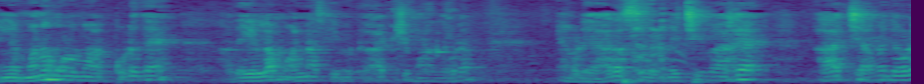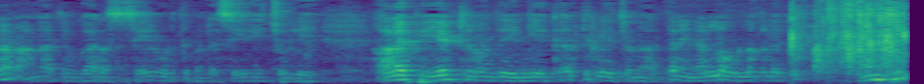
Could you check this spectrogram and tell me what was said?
நீங்கள் மனு மூலமாக கொடுங்க. அதையெல்லாம் அதிமுக ஆட்சி மலர்ந்தவுடன் எங்களுடைய அரசு நிச்சயமாக ஆட்சி அமைந்தவுடன் அதிமுக அரசு செயல்படுத்தும் என்ற செய்தியை சொல்லி அழைப்பு ஏற்று வந்து இங்கே கருத்துக்களை சொன்ன அத்தனை நல்ல உள்ளங்களுக்கு நன்றி.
